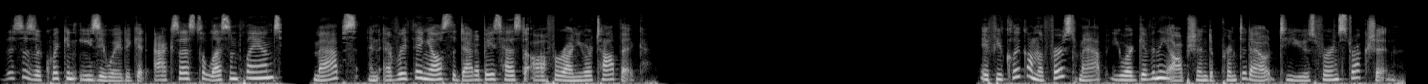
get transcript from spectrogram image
This is a quick and easy way to get access to lesson plans, maps, and everything else the database has to offer on your topic. If you click on the first map, you are given the option to print it out to use for instruction.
